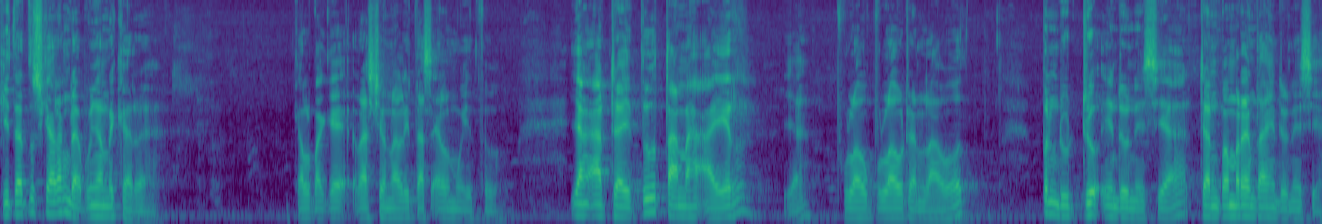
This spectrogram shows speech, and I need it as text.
Kita tuh sekarang tidak punya negara. Kalau pakai rasionalitas ilmu itu. Yang ada itu tanah air, ya, pulau-pulau dan laut, penduduk Indonesia dan pemerintah Indonesia.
